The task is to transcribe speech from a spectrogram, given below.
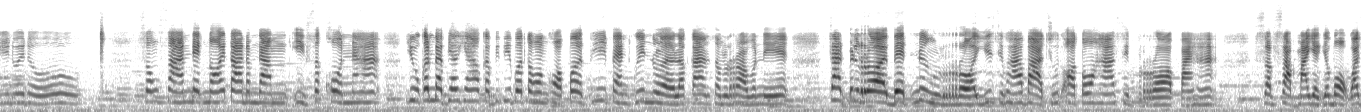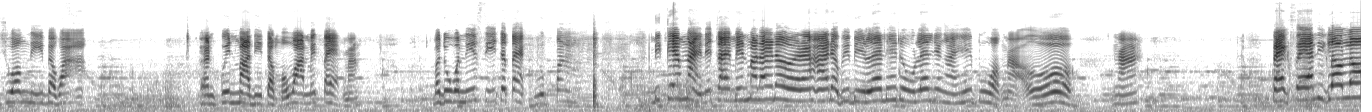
ให้ด้วยเด้อ สงสารเด็กน้อยตาดำๆอีกสักคนนะฮะ อยู่กันแบบยาวๆกับพี่ๆบตองขอเปิดที่แพนกวินเลยละกันสำหรับวันนี้ จัดเป็นรอยเบ็ด 125 บาทชุดออโต้ 50 รอบไปฮะ สับๆมาอยากจะบอกว่าช่วงนี้แบบว่าแพนกวินมาดีแต่เมื่อวานไม่แตกนะ มาดูวันนี้สีจะแตกหรือเปล่ามีเกมไหนในใจเม้นมาได้เลยนะคะ เดี๋ยวพี่บีเล่นให้ดูเล่นยังไงให้บวกนะเออ นะ แตกแสนอีกแล้วเล่า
